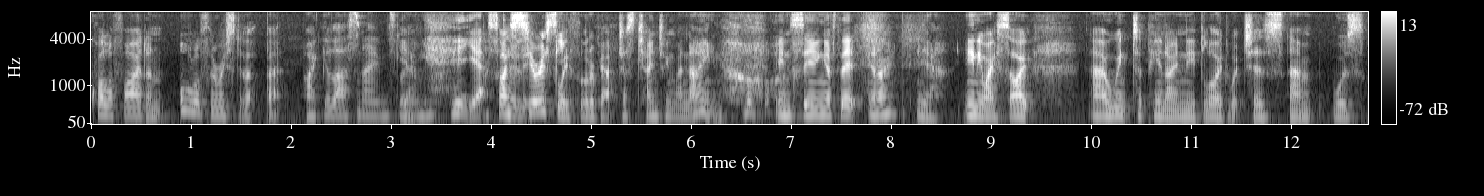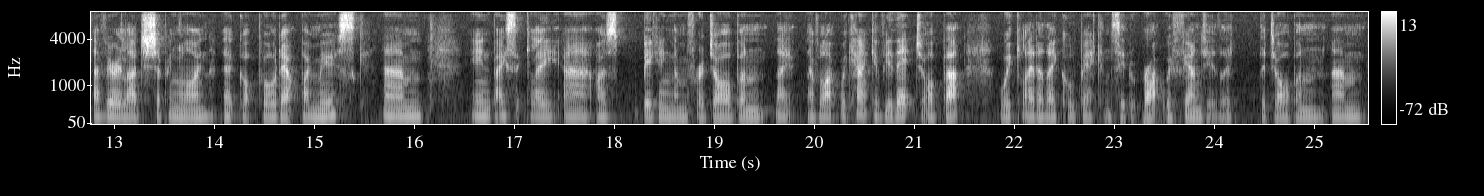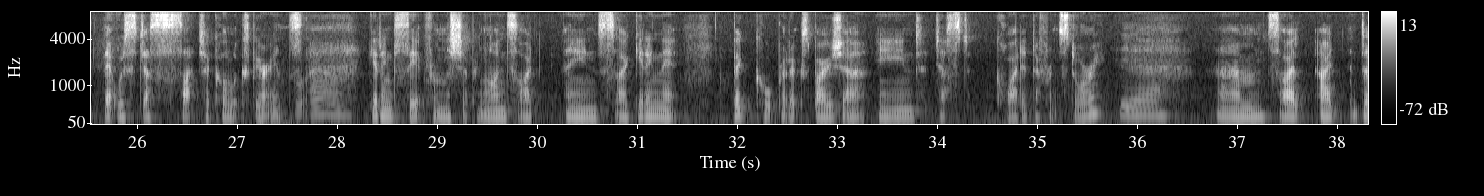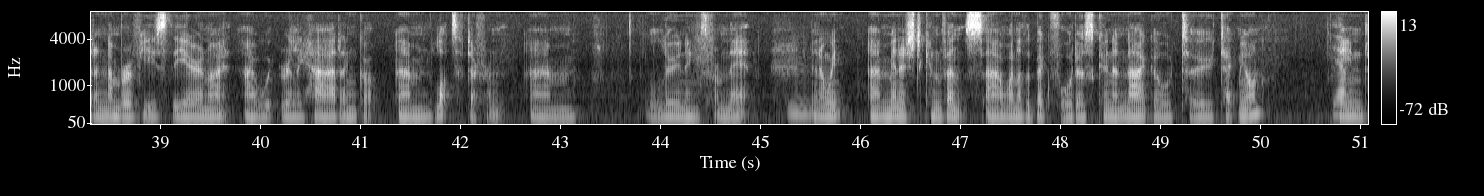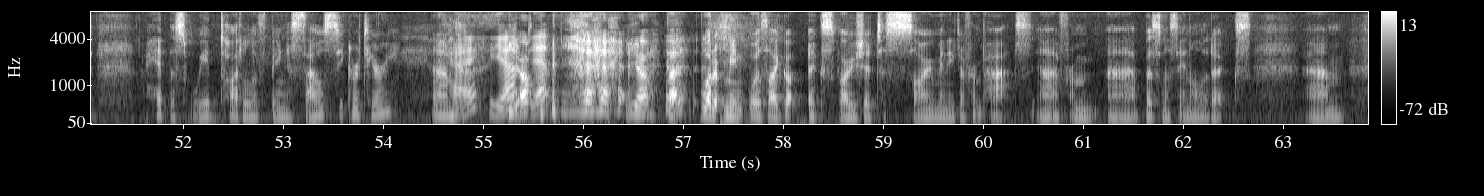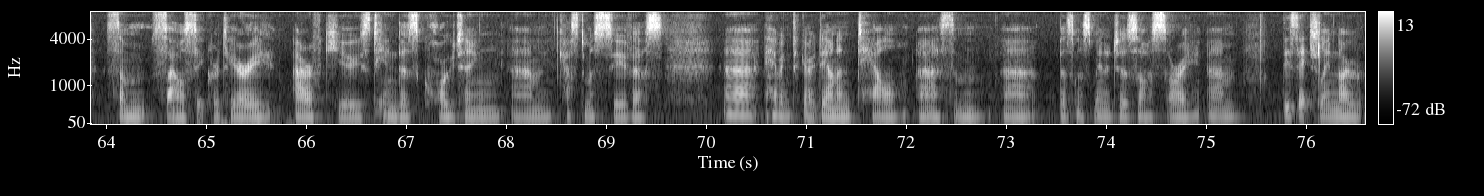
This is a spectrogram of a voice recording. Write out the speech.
qualified and all of the rest of it, but I Your last name's Yeah. Yeah. so I seriously thought about just changing my name and seeing if that, you know, yeah. Anyway, so I uh, went to P&O Nedlloyd, which is um, was a very large shipping line. It got bought out by Maersk, um, and basically uh, I was begging them for a job, and they, they were like, "We can't give you that job." But a week later, they called back and said, "Right, we've found you the." The job and um, that was just such a cool experience Wow. getting to see it from the shipping line side, and so getting that big corporate exposure and just quite a different story. Yeah. Um, so I, I did a number of years there, and I, I worked really hard and got um, lots of different um, learnings from that. Mm. And I went uh, managed to convince uh, one of the big forwarders, Kuehne + Nagel, to take me on. Yep. And I had this weird title of being a sales secretary. Um, okay. Yeah. yep. Yeah. yeah, but what it meant was I got exposure to so many different parts uh, from uh, business analytics, um, some sales secretary, RFQs, tenders, quoting, um, customer service, uh, having to go down and tell uh, some uh, business managers, oh, sorry, um, there's actually no.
